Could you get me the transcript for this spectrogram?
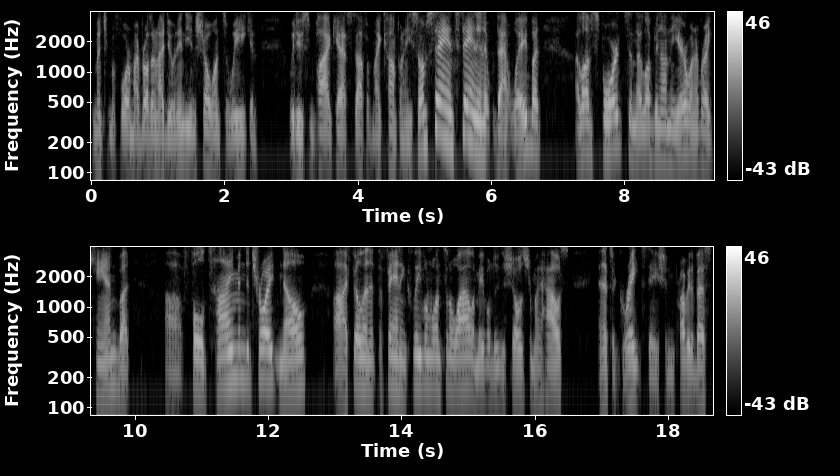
You mentioned before, my brother and I do an Indian show once a week, and we do some podcast stuff at my company. So I'm staying staying in it that way. But I love sports and I love being on the air whenever I can. But uh, full time in Detroit, no. Uh, I fill in at the fan in Cleveland once in a while. I'm able to do the shows from my house, and that's a great station, probably the best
